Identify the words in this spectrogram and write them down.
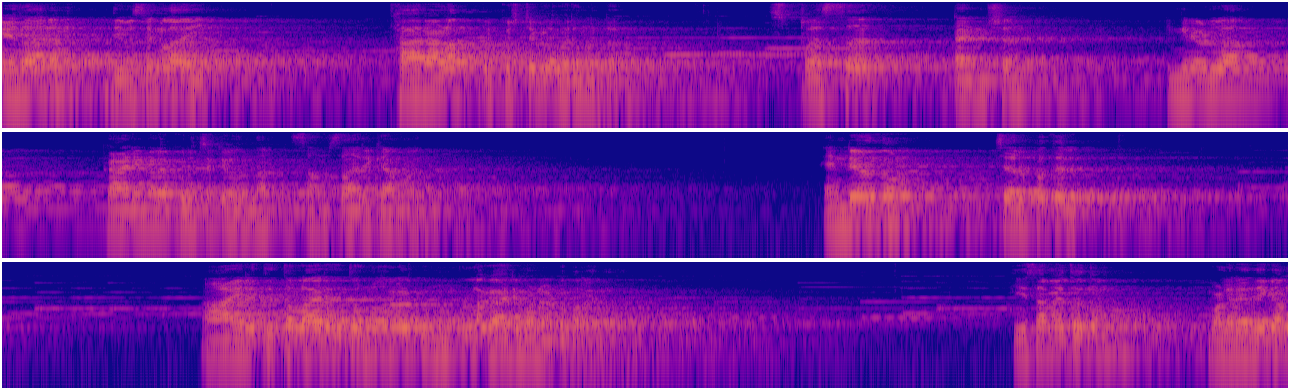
ഏതാനും ദിവസങ്ങളായി ധാരാളം റിക്വസ്റ്റുകൾ വരുന്നുണ്ട്. സ്ട്രെസ്സ് ടെൻഷൻ ഇങ്ങനെയുള്ള കാര്യങ്ങളെക്കുറിച്ചൊക്കെ ഒന്ന് സംസാരിക്കാമോ എന്ന്. എന്റെ ഒന്നും ചെറുപ്പത്തിൽ ആയിരത്തി തൊള്ളായിരത്തി തൊണ്ണൂറുകൾക്ക് മുമ്പുള്ള കാര്യമാണ് കേട്ടോ പറയുന്നത്. ഈ സമയത്തൊന്നും വളരെയധികം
